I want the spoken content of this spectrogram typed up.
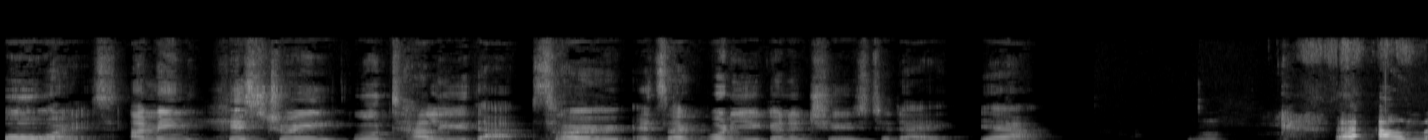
Always. I mean, history will tell you that. So it's like, what are you going to choose today? Yeah. Hmm. Uh, um,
